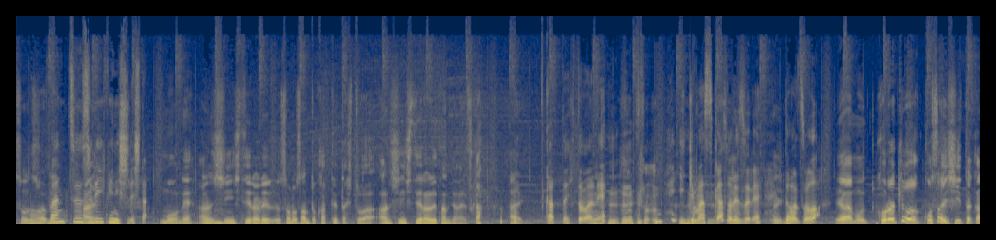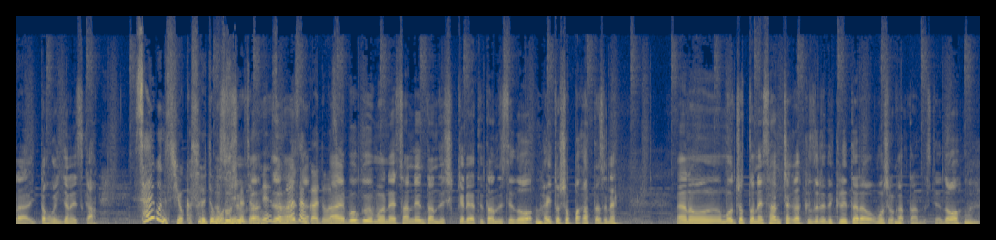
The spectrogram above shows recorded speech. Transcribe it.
す、はい、もうワン、ツー、スリーフィニッシュでした、もうね、安心してられる、うん、その3頭買ってた人は安心してられたんじゃないですか？はい、買った人はね、いきますか、それぞれ、はい、どうぞ。いや、もう、これは今日は5歳敷いたから行った方がいいんじゃないですか？最後にしようかそれともそうしましょうね。はい、僕もね3連単でしっかりやってたんですけど、配当しょっぱかったですね。あのもうちょっとね3着が崩れてくれたら面白かったんですけど、うん、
